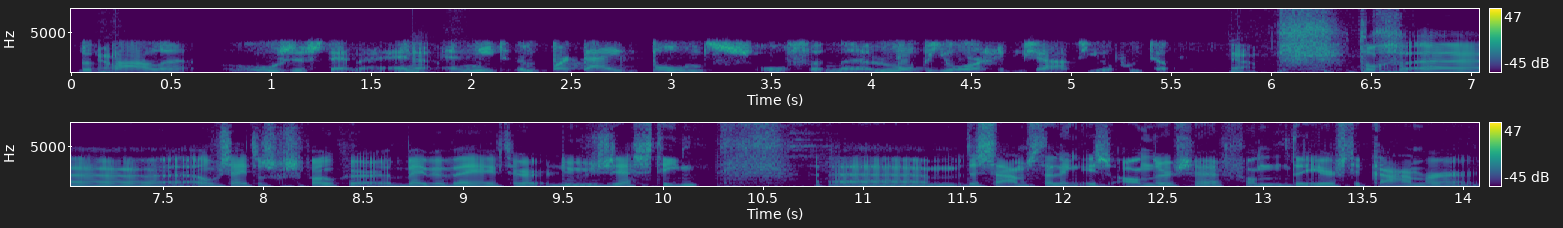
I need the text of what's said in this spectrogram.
bepalen ja. hoe ze stemmen. En, ja. en niet een partijbond of een uh, lobbyorganisatie of hoe je dat noemt. Ja, toch uh, over zetels gesproken. BBB heeft er nu 16. Uh, de samenstelling is anders hè, van de Eerste Kamer.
